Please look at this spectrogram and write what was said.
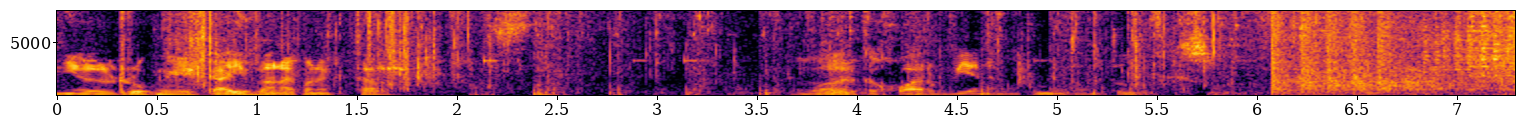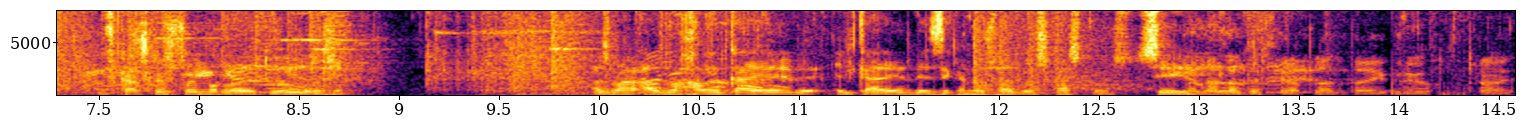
Ni el Rook ni el Kaid van a conectar. Pues va a haber que jugar bien en punto, entonces. Los cascos fue por lo de tu oído, ¿sí? ¿Has, ba- has bajado el KD, el KD desde que no usas los cascos? Sí. Anda en la tercera planta, eh, creo, otra vez.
